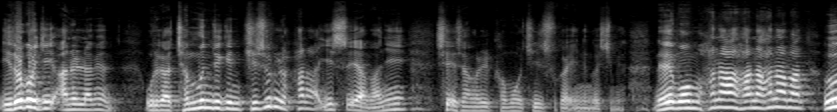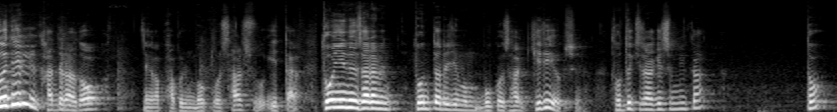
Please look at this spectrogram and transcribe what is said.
잃어버리지 않으려면 우리가 전문적인 기술을 하나 있어야만이 세상을 거머쥘 수가 있는 것입니다. 내 몸 하나 하나 하나만 어디를 가더라도 내가 밥을 먹고 살 수 있다. 돈 있는 사람은 돈 떨어지면 먹고 살 길이 없어요. 도둑질 하겠습니까? 또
